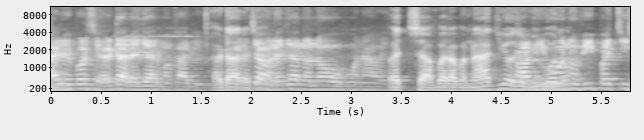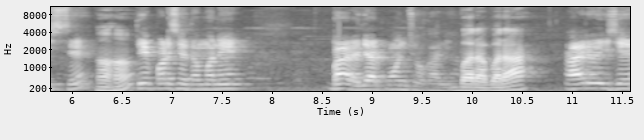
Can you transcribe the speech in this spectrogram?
આરો પડશે અઢાર હજારમાં ખાલી. અઢાર પંચાવન હજાર નો નવો ફોન આવે. અચ્છા બરાબર. નાચ્યો છે નો? વી પચીસ છે. તે પડશે તમને બાર હજાર પાંચસો ખાલી. બરાબર આ આરો છે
